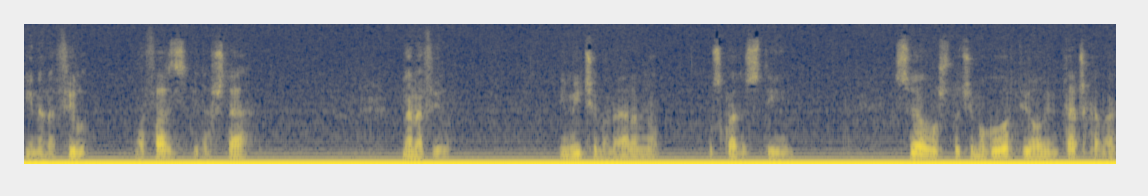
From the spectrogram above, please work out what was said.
i na nafilu. Na farz i na šta? Na nafilu. I mi ćemo naravno u skladu s tim sve ovo što ćemo govoriti o ovim tačkama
